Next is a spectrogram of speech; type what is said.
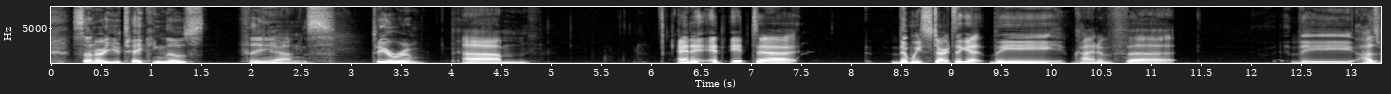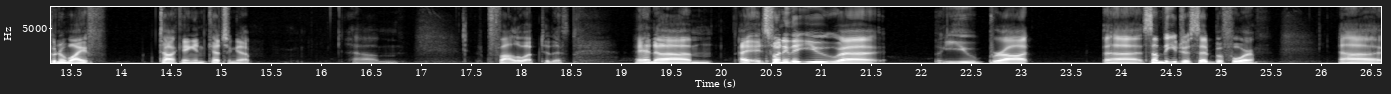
Son, are you taking those things yeah. to your room? Um, and it it, it uh, then we start to get the kind of uh, the husband and wife talking and catching up. Um, follow up to this, and um, I, it's funny that you uh, you brought uh, something you just said before uh,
